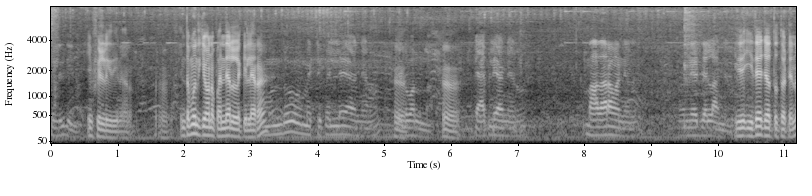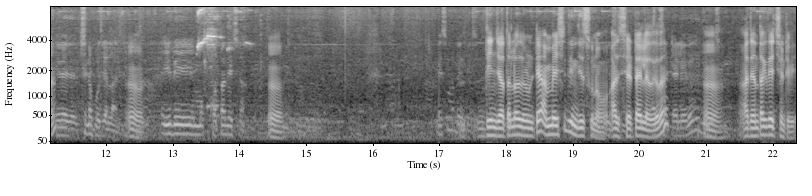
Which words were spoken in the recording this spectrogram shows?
పెళ్ళికి దీని ఈ ఫీల్డ్కి ఉమ్. ఇంతకుముందుకి ఏమైనా పందాలకి వెళ్ళారా? ముందు మెట్టి పెళ్ళి ఆడినాను రెండు వాళ్ళు. ట్యాపిలి ఆడినాను. మాదారం ఆడినాను. నేటి జిల్లా ఆడినాను ఇది జతతోటేనా చిన్న ఉమ్. ఇది కొత్త తెచ్చిన. దీని జతలో ఉంటే అమ్మేసి దీన్ని తీసుకున్నావు అది సెట్ అయ్యలేదు కదా. అది ఎంతకు తెచ్చింటివి?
